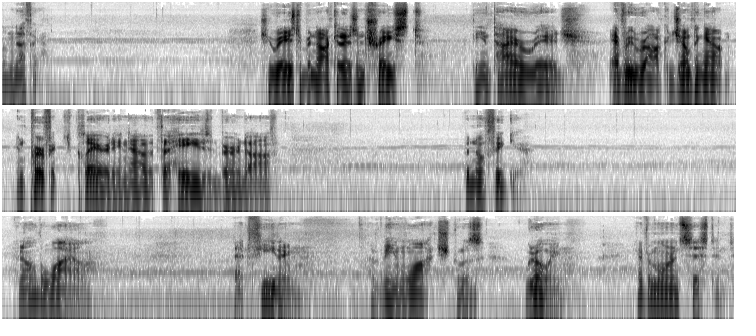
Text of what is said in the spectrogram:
Nothing. She raised her binoculars and traced the entire ridge, every rock jumping out in perfect clarity now that the haze had burned off. But no figure. And all the while, that feeling of being watched was growing, ever more insistent,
